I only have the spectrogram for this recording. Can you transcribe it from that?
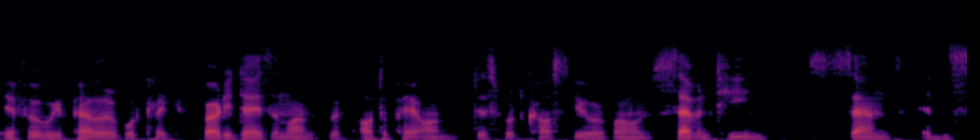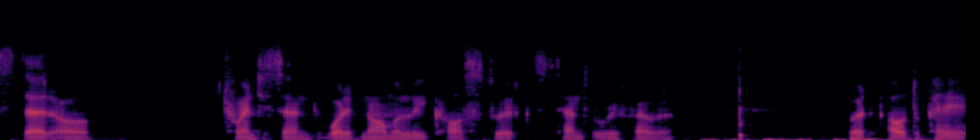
If a referral would click 30 days a month with autopay on, this would cost you around 17 cents instead of 20 cents what it normally costs to extend a referral but autopay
